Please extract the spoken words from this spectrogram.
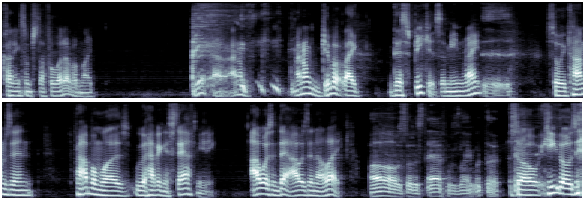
cutting some stuff or whatever. I'm like, yeah, I, I don't, I don't give up. like. They're speakers. I mean, right? So he comes in. The problem was we were having a staff meeting. I wasn't there. I was in L.A. oh, so the staff was like, "What the?" So he goes in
